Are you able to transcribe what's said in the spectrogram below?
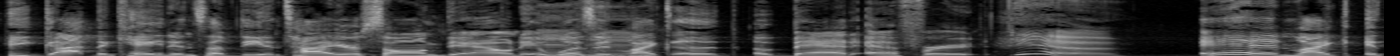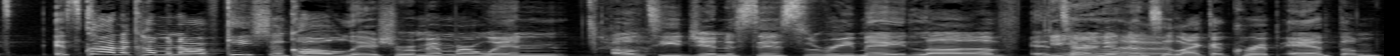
he got the cadence of the entire song down. It wasn't mm-hmm. like a, a bad effort, Yeah. and like it's it's kind of coming off Keyshia Coleish. Remember when OT Genasis remade Love and turned it into like a Crip anthem?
